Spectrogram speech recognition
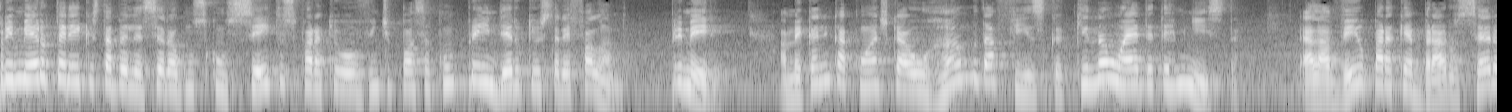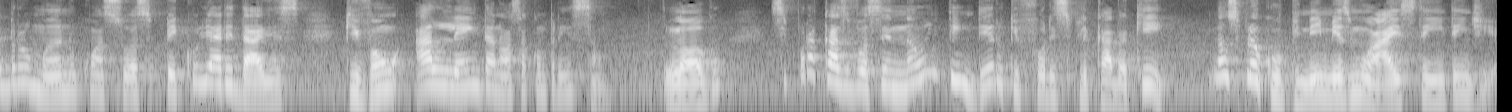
Primeiro, terei que estabelecer alguns conceitos para que o ouvinte possa compreender o que eu estarei falando. Primeiro, a mecânica quântica é o ramo da física que não é determinista. Ela veio para quebrar o cérebro humano com as suas peculiaridades que vão além da nossa compreensão. Logo, se por acaso você não entender o que for explicado aqui, não se preocupe, nem mesmo Einstein entendia.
